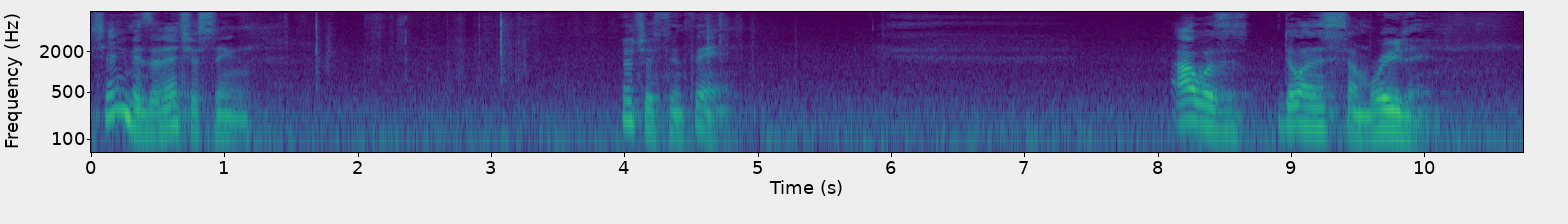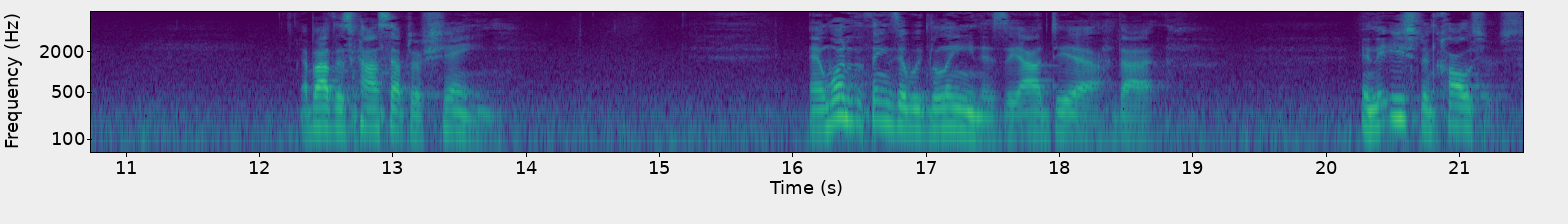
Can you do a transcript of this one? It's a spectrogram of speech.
Shame is an interesting, interesting thing. I was doing some reading about this concept of shame. And one of the things that we glean is the idea that in the Eastern cultures,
